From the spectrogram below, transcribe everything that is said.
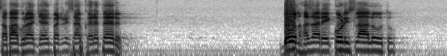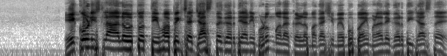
सभागृहात जयंत पाटील साहेब खरं तर दोन हजार एकोणीस ला आलो होतो. एकोणीसला आलो होतो तेव्हापेक्षा जास्त गर्दी आणि म्हणून मला कळलं. मगाशी मेहबूबबाई म्हणाले गर्दी जास्त आहे.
